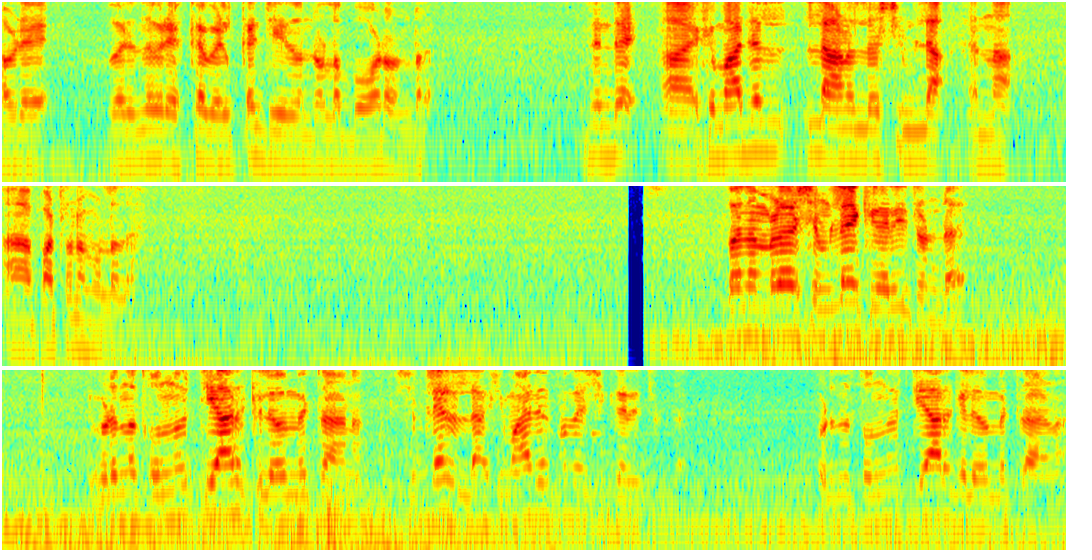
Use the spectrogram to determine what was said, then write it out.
അവിടെ വരുന്നവരെയൊക്കെ വെൽക്കം ചെയ്തുകൊണ്ടുള്ള ബോർഡുണ്ട്. ഇതിന്റെ ഹിമാചലിലാണല്ലോ ഷിംല എന്ന പട്ടണമുള്ളത്. ഇപ്പം നമ്മൾ ഷിംല കയറിയിട്ടുണ്ട് ഇവിടുന്ന് തൊണ്ണൂറ്റിയാറ് കിലോമീറ്റർ ആണ് ഷിംലയിലല്ല ഹിമാചൽ പ്രദേശിൽ കയറിയിട്ടുണ്ട് ഇവിടുന്ന് തൊണ്ണൂറ്റിയാറ് കിലോമീറ്റർ ആണ്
